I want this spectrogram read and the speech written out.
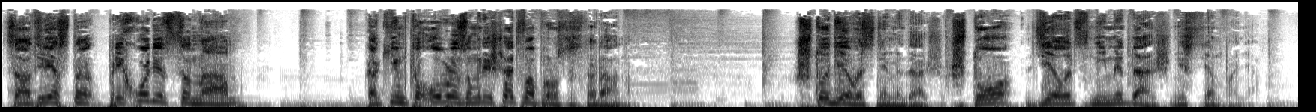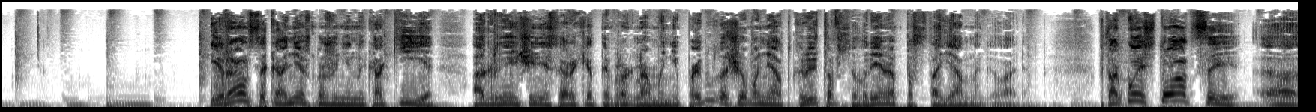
Соответственно, приходится нам каким-то образом решать вопросы с Ираном. Что делать с ними дальше? Что делать с ними дальше? Не всем понятно. Иранцы, конечно же, ни на какие ограничения с ракетной программой не пойдут, о чем они открыто все время постоянно говорят. В такой ситуации э,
